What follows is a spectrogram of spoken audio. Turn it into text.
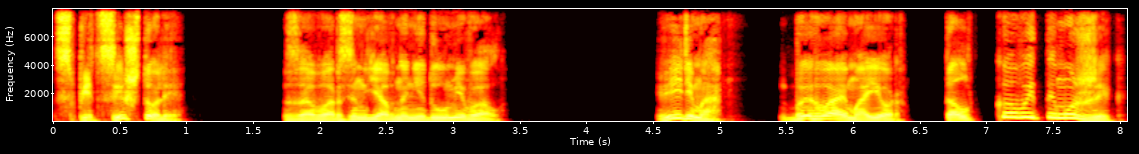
спецы, что ли?» Заварзин явно недоумевал. «Видимо. Бывай, майор. Толковый ты мужик,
